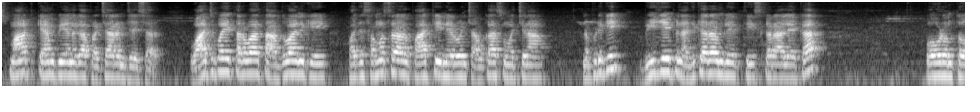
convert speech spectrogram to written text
స్మార్ట్ క్యాంపియన్గా ప్రచారం చేశారు. వాజ్పేయి తర్వాత అద్వానికి పది సంవత్సరాలు పార్టీ నిర్వహించే అవకాశం వచ్చినప్పటికీ బీజేపీని అధికారంలోకి తీసుకురాలేక పోవడంతో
